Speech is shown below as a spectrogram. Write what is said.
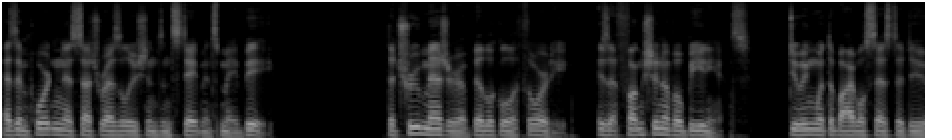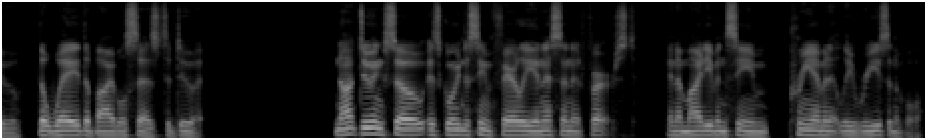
as important as such resolutions and statements may be. The true measure of biblical authority is a function of obedience, doing what the Bible says to do the way the Bible says to do it. Not doing so is going to seem fairly innocent at first, and it might even seem preeminently reasonable.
